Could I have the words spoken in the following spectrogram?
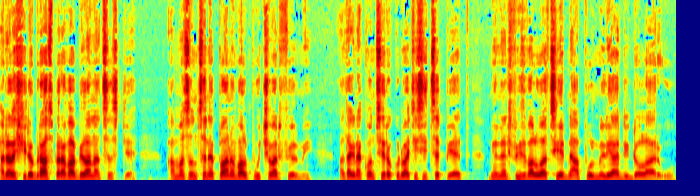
A další dobrá zpráva byla na cestě. Amazon se neplánoval půjčovat filmy, a tak na konci roku 2005 měl Netflix valuaci 1,5 miliardy dolarů.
